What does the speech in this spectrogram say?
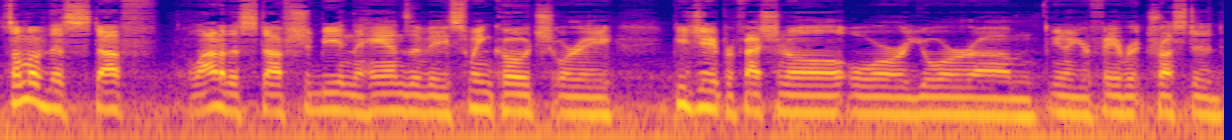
some of this stuff, a lot of this stuff, should be in the hands of a swing coach or a PGA professional or your, um, you know, your favorite trusted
